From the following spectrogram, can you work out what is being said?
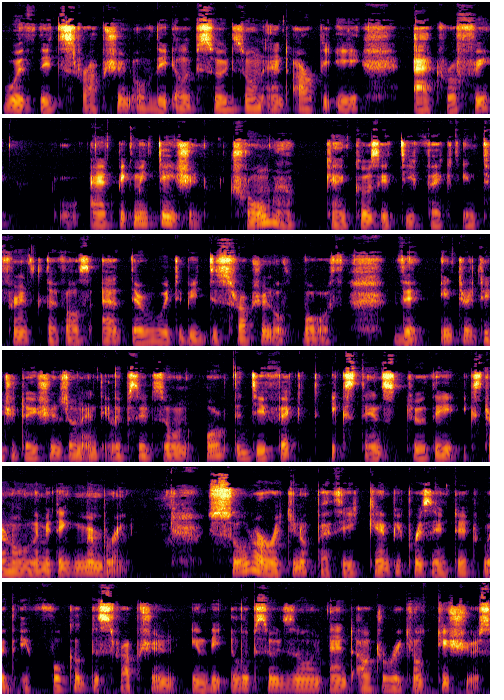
with the disruption of the ellipsoid zone and RPE, atrophy, and pigmentation. Trauma can cause a defect in different levels as there would be disruption of both the interdigitation zone and ellipsoid zone or the defect extends to the external limiting membrane. Solar retinopathy can be presented with a focal disruption in the ellipsoid zone and outer retinal tissues,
